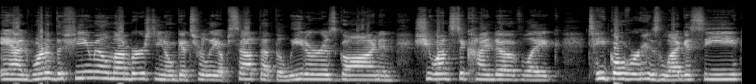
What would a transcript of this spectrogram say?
And one of the female members, you know, gets really upset that the leader is gone and she wants to kind of like take over his legacy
